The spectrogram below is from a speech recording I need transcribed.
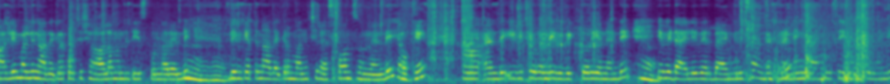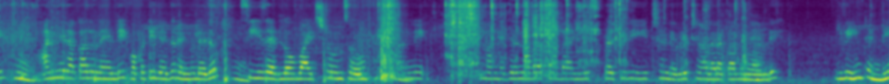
మళ్ళీ మళ్ళీ నా దగ్గరకు వచ్చి చాలా మంది తీసుకున్నారండి. దీనికైతే నా దగ్గర మంచి రెస్పాన్స్ ఉందండి. ఓకే. అండ్ ఇవి చూడండి ఇవి విక్టోరియన్ అండి. ఇవి daily wear bangles and trending bangles ఇవి చూడండి. అన్ని రకాలు ఉన్నాయండి. ఒకటి లేదు రెండు లేదు. సీజెడ్లో వైట్ స్టోన్స్ అన్ని మన దగ్గర నవరత్న బ్యాంగిల్స్ ప్రతిదీ ఈచ్ అండ్ ఎవ్రీ చాలా రకాలు ఉన్నాయండి. ఇవి ఏంటండి?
